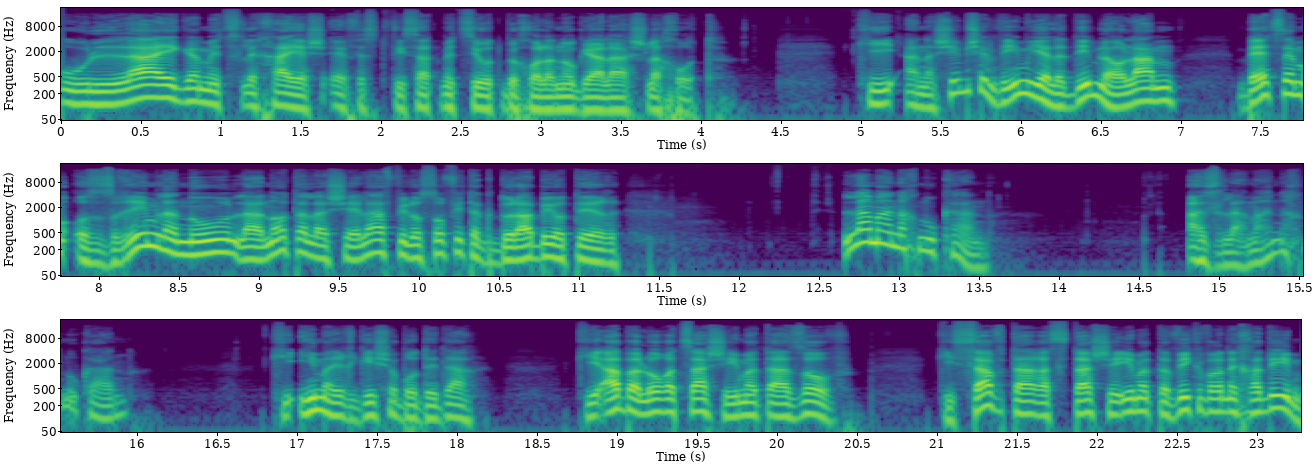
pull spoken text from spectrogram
אולי גם אצלך יש אפס תפיסת מציאות בכל הנוגע להשלכות. כי אנשים שמביאים ילדים לעולם בעצם עוזרים לנו לענות על השאלה הפילוסופית הגדולה ביותר, למה אנחנו כאן? אז למה אנחנו כאן? כי אמא הרגישה בודדה. כי אבא לא רצה שאמא תעזוב. כי סבתא רצתה שאמא תביא כבר נכדים.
